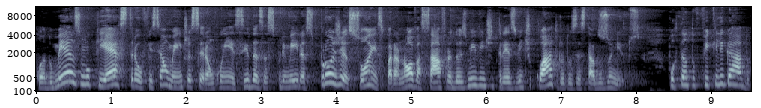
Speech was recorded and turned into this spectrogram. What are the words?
quando, mesmo que extraoficialmente, serão conhecidas as primeiras projeções para a nova safra 2023-24 dos Estados Unidos. Portanto, fique ligado.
